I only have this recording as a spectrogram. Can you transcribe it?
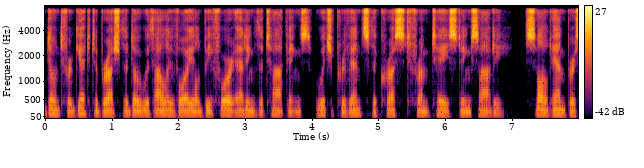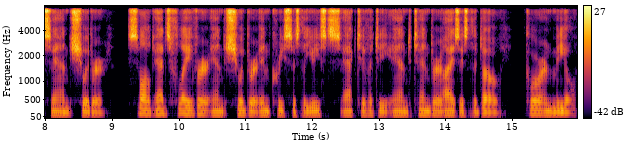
Don't forget to brush the dough with olive oil before adding the toppings, which prevents the crust from tasting soggy. Salt ampersand sugar. Salt adds flavor and sugar increases the yeast's activity and tenderizes the dough. Cornmeal.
